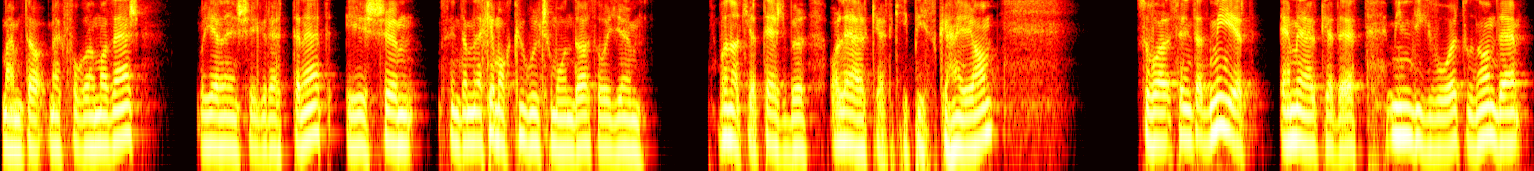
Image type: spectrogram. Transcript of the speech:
mármint a megfogalmazás, a jelenség rettenet, és szerintem nekem a kulcsmondat, hogy van, aki a testből a lelket kipiszkálja. Szóval szerinted miért emelkedett, mindig volt, tudom, de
